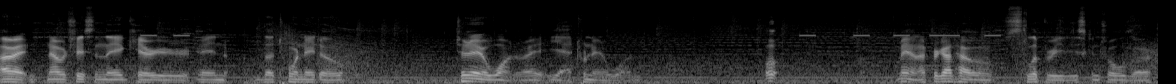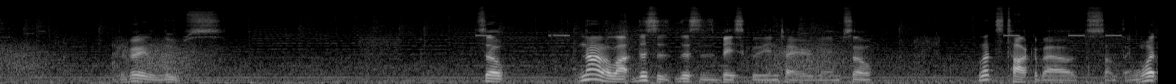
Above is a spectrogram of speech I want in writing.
Alright, now we're chasing the egg carrier in the tornado. Tornado 1, right? Yeah, Tornado 1. Oh! Man, I forgot how slippery these controls are. They're very loose. So, not a lot. This is this is basically the entire game. So let's talk about something. What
